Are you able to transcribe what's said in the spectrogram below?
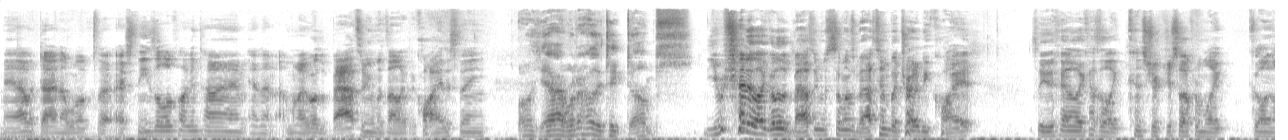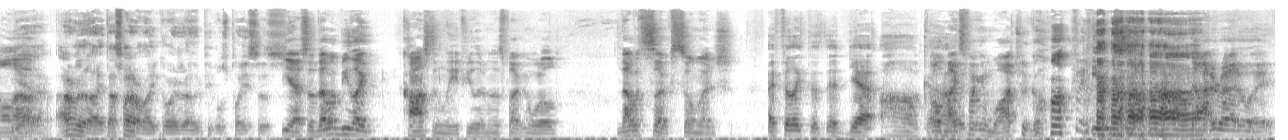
Man, I would die in that world because I sneeze all the fucking time, and then when I go to the bathroom, it's not like the quietest thing. Oh yeah, I wonder how they take dumps. You were trying to like go to the bathroom in someone's bathroom, but try to be quiet? So you kind of like have to like constrict yourself from like going all yeah, out. I don't really like. That's why I don't like going to other people's places. Yeah, so that would be like constantly if you live in this fucking world. That would suck so much. I feel like the, it, yeah. Oh god. Oh, Mike's fucking watch would go off and he would just die right away.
